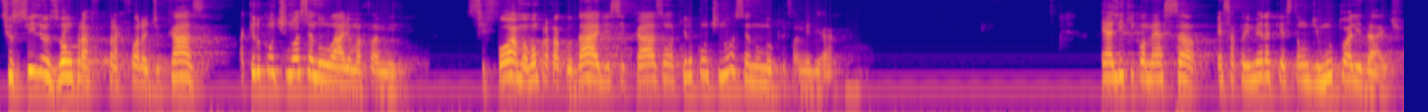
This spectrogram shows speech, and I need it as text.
Se os filhos vão para fora de casa, aquilo continua sendo um lar e uma família se formam, vão para a faculdade, se casam, aquilo continua sendo um núcleo familiar. É ali que começa essa primeira questão de mutualidade.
